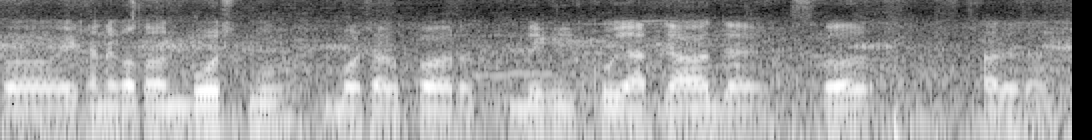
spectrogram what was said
তো এখানে কতক্ষণ বসবো? বসার পর দেখি কই আর যাওয়া যায়। তো সাথে থাকবে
